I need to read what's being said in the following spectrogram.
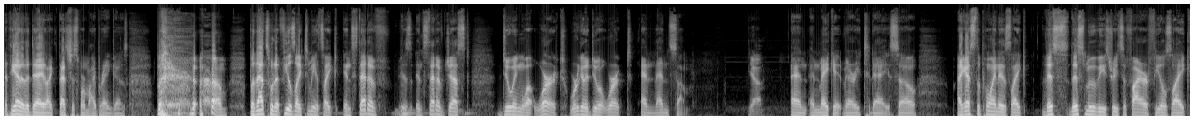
At the end of the day, like that's just where my brain goes. But um, but that's what it feels like to me. It's like instead of is instead of just doing what worked, we're gonna do what worked and then some, Yeah. and and make it very today. So I guess the point is like this this movie Streets of Fire feels like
